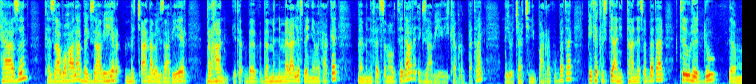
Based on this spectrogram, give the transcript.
ከያዝን ከዛ በኋላ በእግዚአብሔር ምርጫና በእግዚአብሔር ብርሃን በምንመላለስ በእኛ መካከል በምንፈጽመው ትዳር እግዚአብሔር ይከብርበታል ልጆቻችን ይባረኩበታል ቤተ ክርስቲያን ይታነጽበታል ትውልዱ ደግሞ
